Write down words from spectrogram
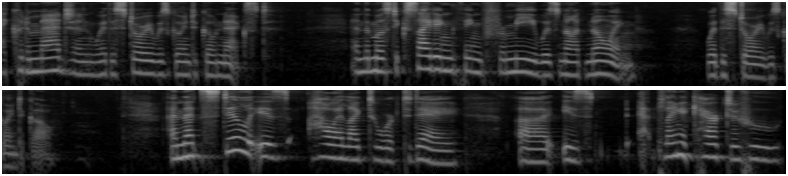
I could imagine where the story was going to go next. And the most exciting thing for me was not knowing where the story was going to go. And that still is how I like to work today, uh, is playing a character who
